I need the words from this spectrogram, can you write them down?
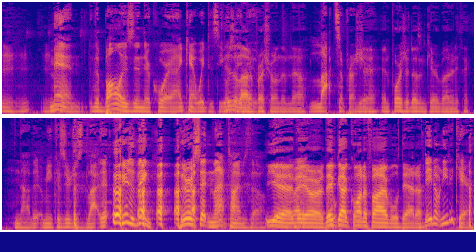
Mm-hmm, Man, the ball is in their court, and I can't wait to see. There's a lot do. of pressure on them now. Lots of pressure. Yeah, and Porsche doesn't care about anything. Nah, I mean, because they're just. La- here's the thing: they're setting lap times, though. Yeah, Right? they are. They've got quantifiable data. They don't need to care,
